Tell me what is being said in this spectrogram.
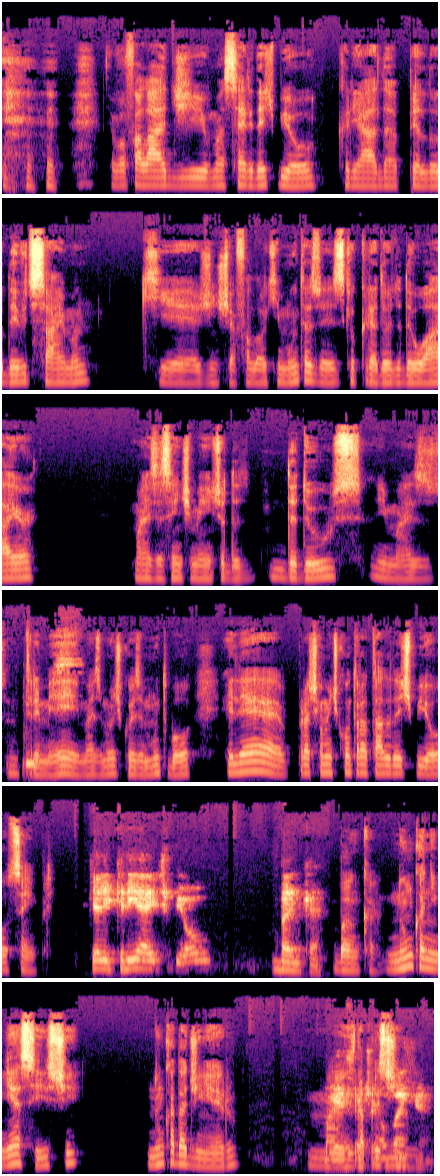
Eu vou falar de uma série da HBO criada pelo David Simon, que é, a gente já falou aqui muitas vezes, que é o criador do The Wire, mais recentemente do The Deuce, e mais Tremé, e mais um monte de coisa muito boa. Ele é praticamente contratado da HBO sempre. Que ele cria a HBO Banca. Banca. Nunca ninguém assiste, nunca dá dinheiro, mas dá prestígio.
